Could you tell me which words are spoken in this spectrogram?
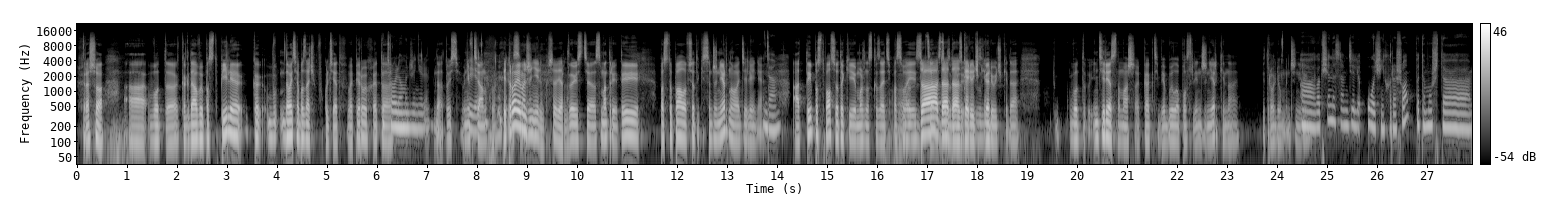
Хорошо. А, вот э, когда вы поступили, как- давайте обозначим факультет. Во-первых, это... Petroleum Engineering. Да, то есть в Привет. нефтянку. Петролиум Если- инжиниринг, все верно. То есть, э, смотри, ты поступала все-таки с инженерного отделения, Да. а ты поступал все-таки, можно сказать, по своей Э, да, специальности, да, с да, горю- с горючки. С горючки, да. Вот интересно, Маша, как тебе было после инженерки на петролиум инженеринг? А, вообще, на самом деле, очень хорошо, потому что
